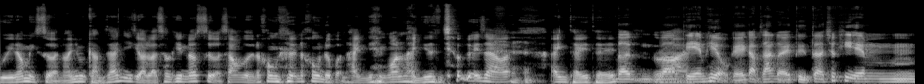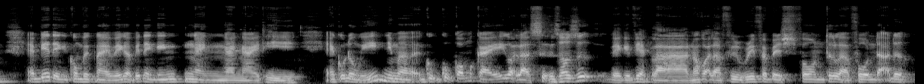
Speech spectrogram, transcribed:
quý nó mình sửa nó nhưng mà cảm giác như kiểu là sau khi nó sửa xong rồi nó không nó không được vận hành ngon lành như trước nữa sao ấy. Anh thấy thế. Đó, vâng thì em hiểu cái cảm giác đấy. Từ trước khi em em biết đến cái công việc này với cả biết đến cái ngành ngành này thì em cũng đồng ý. Nhưng mà cũng cũng có một cái gọi là sự do dự về cái việc là nó gọi là refurbished phone tức là phone đã được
